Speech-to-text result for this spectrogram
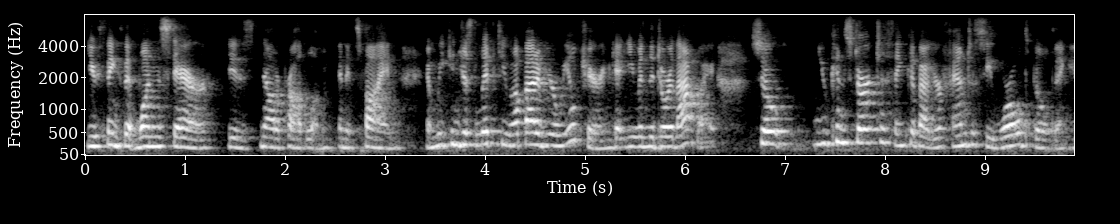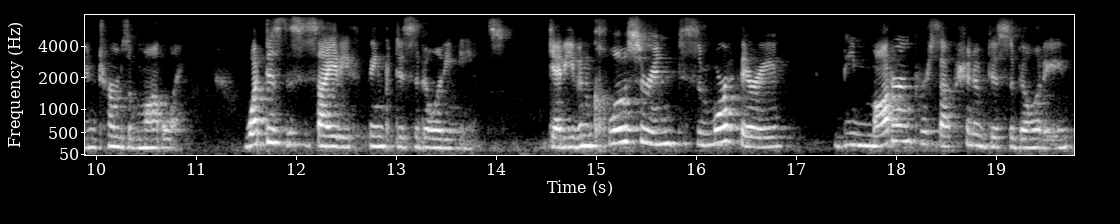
You think that one stair is not a problem and it's fine, and we can just lift you up out of your wheelchair and get you in the door that way. So you can start to think about your fantasy world building in terms of modeling. What does the society think disability means? Get even closer into some more theory. The modern perception of disability,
